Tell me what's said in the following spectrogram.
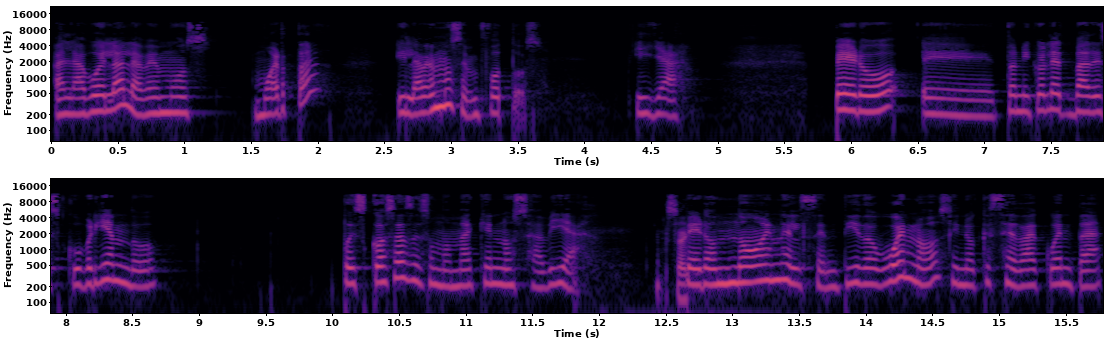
A la abuela la vemos muerta y la vemos en fotos. Y ya. Pero eh, Tony Colette va descubriendo pues cosas de su mamá que no sabía. Pero no en el sentido bueno, sino que se da cuenta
